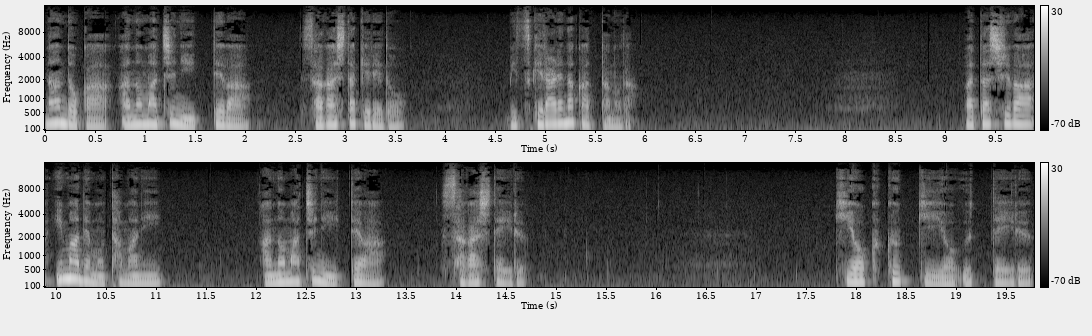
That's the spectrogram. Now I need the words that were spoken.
何度かあの町に行っては探したけれど見つけられなかったのだ。私は今でもたまにあの町に行っては探している。記憶クッキーを売っている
